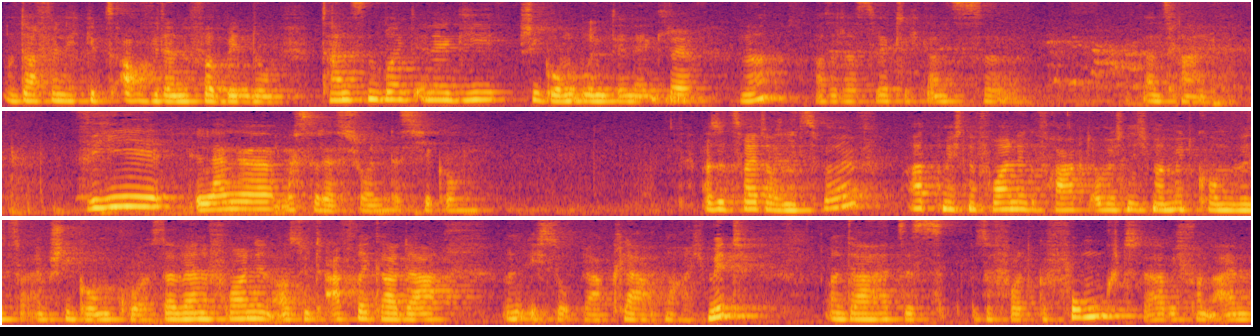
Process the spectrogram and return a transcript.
Und da finde ich, gibt es auch wieder eine Verbindung. Tanzen bringt Energie, Qigong bringt Energie. Ja. Ne? Also das ist wirklich ganz, äh, ganz fein. Wie lange machst du das schon, das Qigong? Also 2012 hat mich eine Freundin gefragt, ob ich nicht mal mitkommen will zu einem Qigong-Kurs. Da wäre eine Freundin aus Südafrika da und ich so, ja klar, mache ich mit. Und da hat es sofort gefunkt. Da habe ich von einem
